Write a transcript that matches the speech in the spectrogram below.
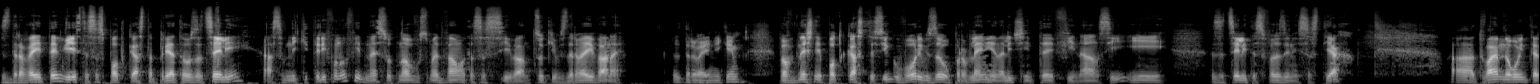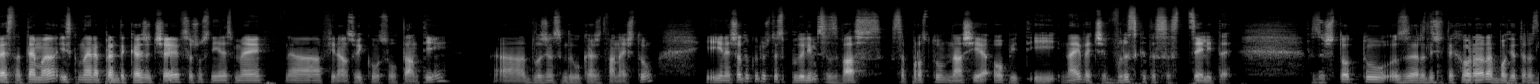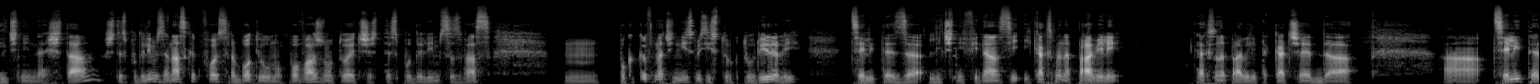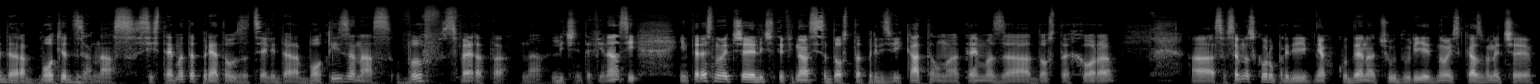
Здравейте, вие сте с подкаста Приятел за цели. Аз съм Ники Трифонов и днес отново сме двамата с Иван Цукив. Здравей, Иване! Здравей, Ники! В днешния подкаст ще си говорим за управление на личните финанси и за целите свързани с тях. А, това е много интересна тема. Искам най-напред да кажа, че всъщност ние не сме а, финансови консултанти. А, длъжен съм да го кажа това нещо. И нещата, които ще споделим с вас, са просто нашия опит и най-вече връзката с целите защото за различните хора работят различни неща. Ще споделим за нас какво е сработило, но по-важното е, че ще споделим с вас по какъв начин ние сме си структурирали целите за лични финанси и как сме направили, как сме направили така, че да а, целите да работят за нас, системата приятел за цели да работи за нас в сферата на личните финанси. Интересно е, че личните финанси са доста предизвикателна тема за доста хора. А, съвсем наскоро, преди няколко дена, чух дори едно изказване, че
